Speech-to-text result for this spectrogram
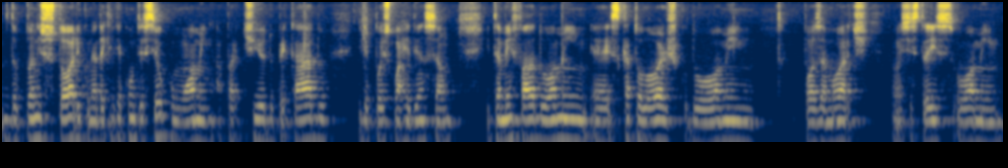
do plano histórico, né, daquilo que aconteceu com o homem a partir do pecado e depois com a redenção. E também fala do homem é, escatológico, do homem após a morte. Então, esses três, o homem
